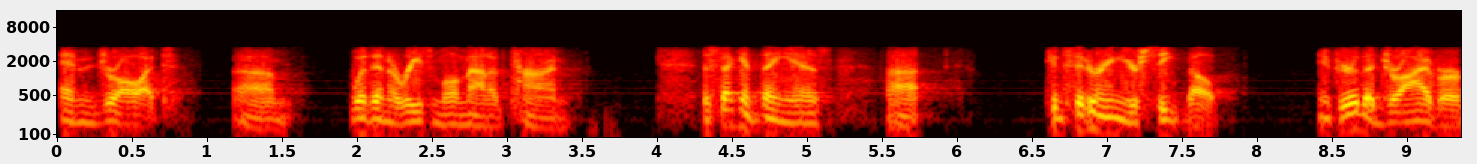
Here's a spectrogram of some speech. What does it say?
and draw it um, within a reasonable amount of time. The second thing is uh, considering your seatbelt. If you're the driver,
